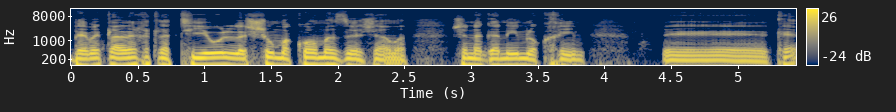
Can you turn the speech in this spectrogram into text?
באמת ללכת לטיול לשום מקום הזה שם, שנגנים לוקחים. אה, כן,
